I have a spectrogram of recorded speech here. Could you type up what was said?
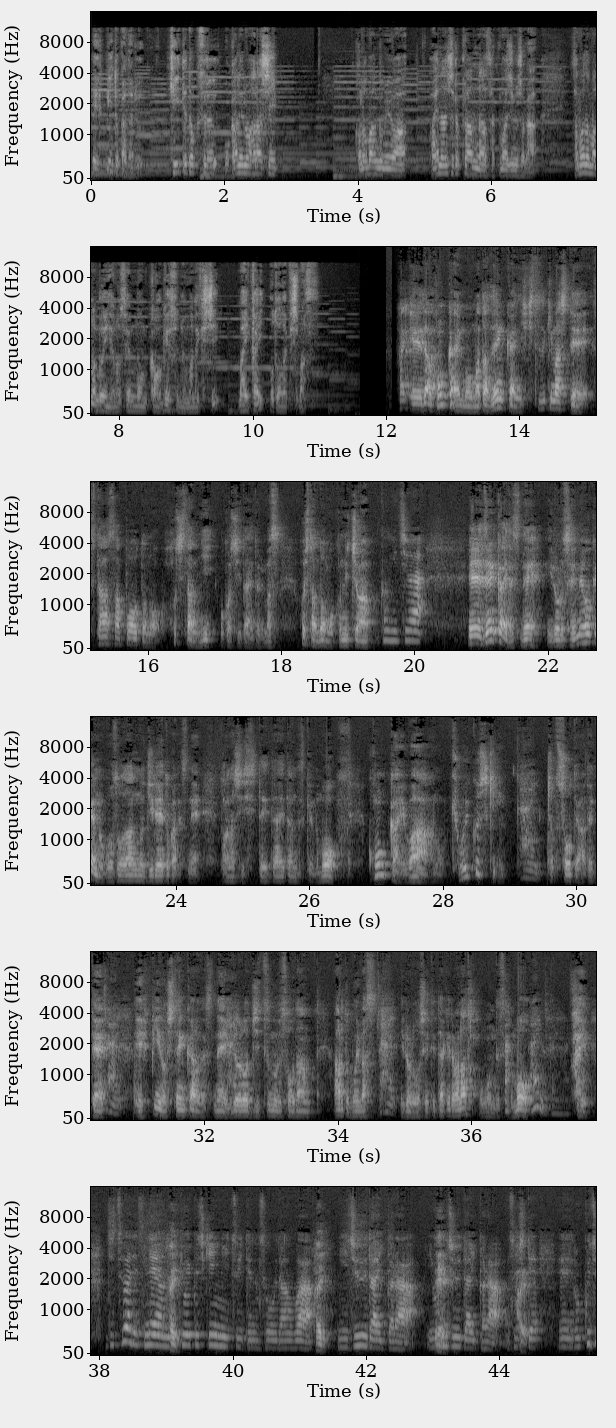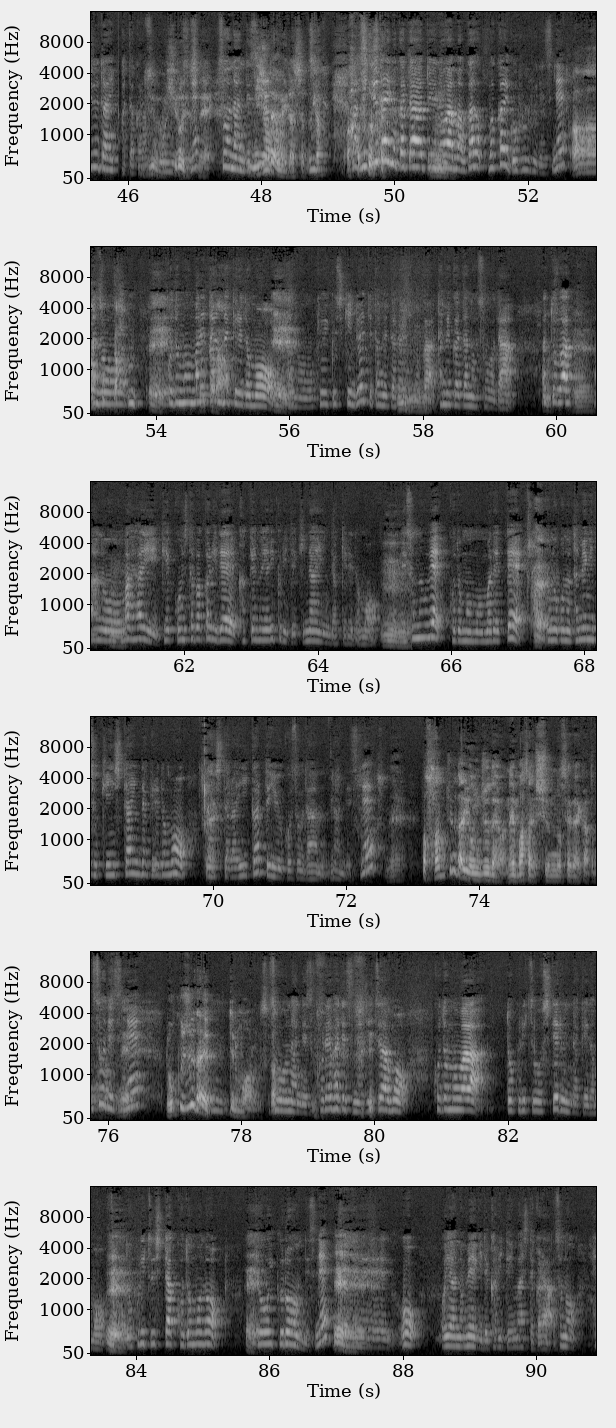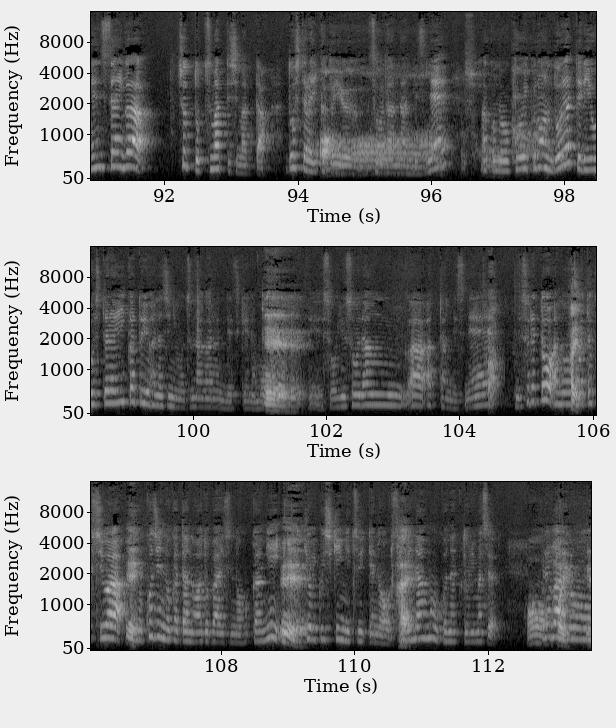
FP と語る聞いて得するお金の話。この番組はファイナンシャルプランナー佐久間事務所が様々な分野の専門家をゲストにお招きし毎回お届けします。はい、えー、では今回もまた前回に引き続きましてスターサポートの星さんにお越しいただいております。星さんどうもこんにちは。こんにちは。えー、前回ですねいろいろ生命保険のご相談の事例とかですねお話ししていただいたんですけれども今回はあの教育資金、はい、ちょっと焦点を当てて、はい、FP の視点からですね、はい、いろいろ実務相談あると思います、はい、いろいろ教えていただければなと思うんですけども。はいわかりました、はい、実はですねあの、教育資金についての相談は、はい、20代から40代から、えー、そして、はい、えー、60代の方からも多いですね。広いですね。そうなんですよ。20代もいらっしゃるんですか？あ20代の方というのは、うん、まあ、が若いご夫婦ですね。あの、うん。えー、子供生まれたんだけれども、えー、あの教育資金どうやって貯めたらいいのか、うん、貯め方の相談。あとは、ね、あの、うん、まあ、やはり結婚したばかりで家計のやりくりできないんだけれども、うん、その上子供も生まれて、はい、この子のために貯金したいんだけれどもどうしたらいいかっていうご相談なんですね。はい、そうですね。まあ、30代40代はねまさに旬の世代かと思いますね。そうですね。60代っていうのもあるんですか、うん、そうなんです。これはですね実はもう子供は独立をしてるんだけども、えー、独立した子供の教育ローンですね、えー、えー、を親の名義で借りていましたからその返済がちょっと詰まってしまった。どうしたらいいかという相談なんですね。まあ、この教育ローンどうやって利用したらいいかという話にもつながるんですけれども、えー、えー、そういう相談があったんですね。それとあの、はい、私は、えー、個人の方のアドバイスのほかに、えー、教育資金についてのセミナーも行っております、はい、これはあの、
